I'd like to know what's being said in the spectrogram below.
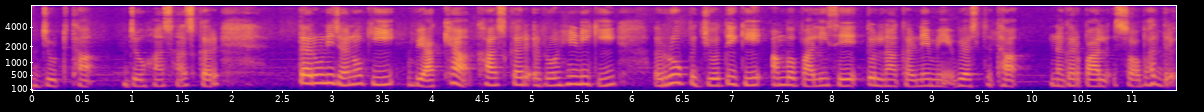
जुट था, जो हंस हंस कर तरुणी जनों की व्याख्या, खासकर रोहिणी की रूप ज्योति की अम्बपाली से तुलना करने में व्यस्त था। नगरपाल सौभद्र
